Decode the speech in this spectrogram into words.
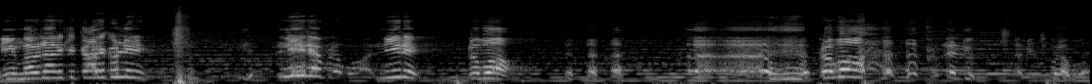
నీ మరణానికి కారకుణ్ణి నేనే ప్రభా నేనే. ప్రభా. ప్రభా నన్ను క్షమించు ప్రభా.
